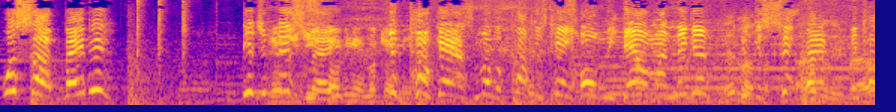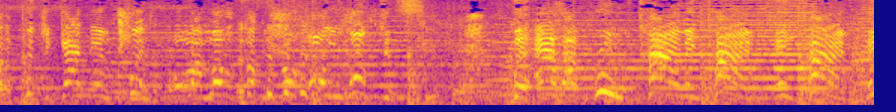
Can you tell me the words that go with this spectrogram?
What's up, baby? Did you Yeah, miss she me? it look at You me. punk ass motherfuckers can't hold me down, my nigga. You can sit back ugly, and try to put your goddamn foot on my motherfucking throat all you want to. But as I prove time and time and time and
